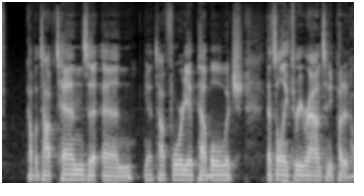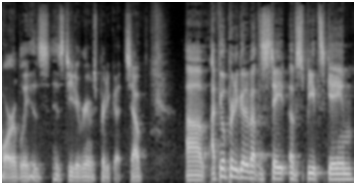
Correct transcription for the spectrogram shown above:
A couple top tens and you know top forty at Pebble, which that's only three rounds, and he putted horribly. His his tee to green was pretty good. So um, I feel pretty good about the state of Spieth's game.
